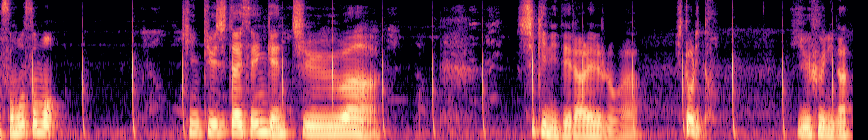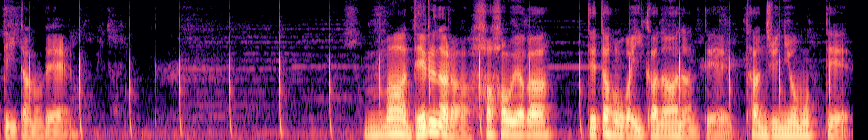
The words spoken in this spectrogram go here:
そもそも緊急事態宣言中は式に出られるのが1人というふうになっていたのでまあ出るなら母親が出た方がいいかななんて単純に思って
